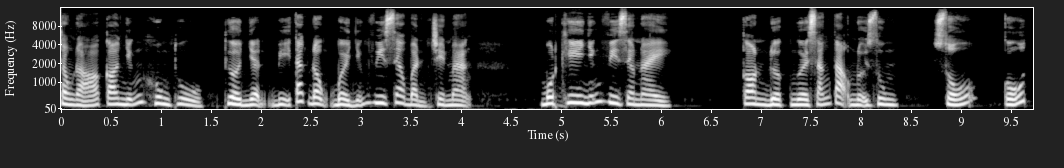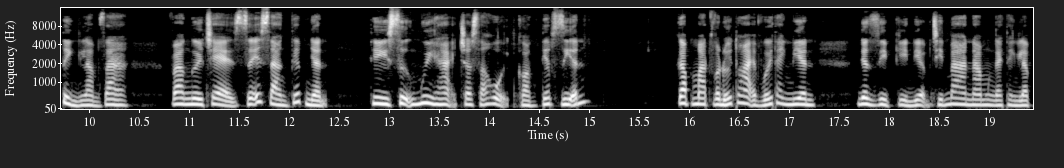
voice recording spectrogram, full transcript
trong đó có những hung thủ thừa nhận bị tác động bởi những video bẩn trên mạng. Một khi những video này còn được người sáng tạo nội dung, số, cố tình làm ra và người trẻ dễ dàng tiếp nhận, thì sự nguy hại cho xã hội còn tiếp diễn. Gặp mặt và đối thoại với thanh niên, nhân dịp kỷ niệm 93 năm ngày thành lập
